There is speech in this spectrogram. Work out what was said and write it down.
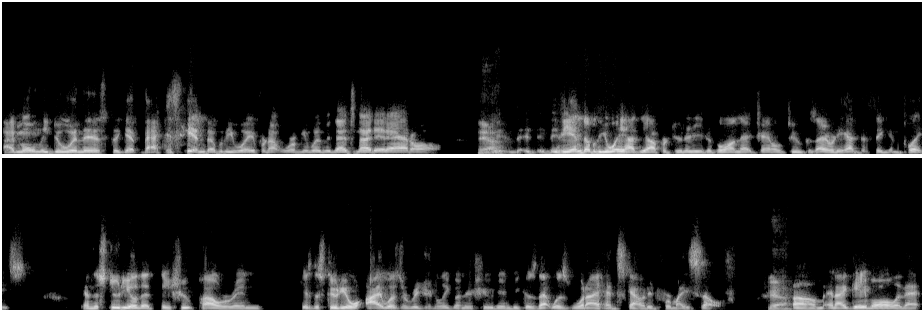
I'm only doing this to get back at the NWA for not working with me. That's not it at all. Yeah. The, the NWA had the opportunity to go on that channel too because I already had the thing in place. And the studio that they shoot Power in is the studio I was originally going to shoot in because that was what I had scouted for myself. Yeah. Um, and I gave all of that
